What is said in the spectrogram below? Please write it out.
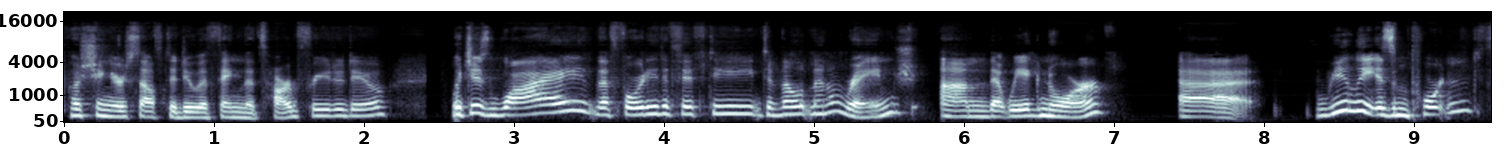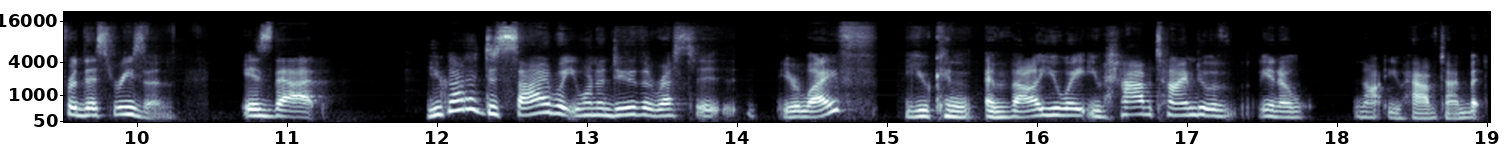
pushing yourself to do a thing that's hard for you to do, which is why the 40 to 50 developmental range um, that we ignore uh, really is important for this reason is that you got to decide what you want to do the rest of your life. You can evaluate, you have time to, you know, not you have time, but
